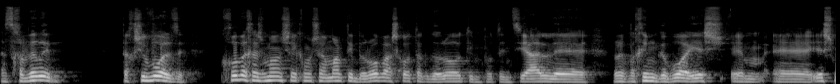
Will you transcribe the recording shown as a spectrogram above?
אז חברים, תחשבו על זה. קחו בחשבון שכמו שאמרתי, ברוב ההשקעות הגדולות עם פוטנציאל אה, רווחים גבוה, יש, אה, יש,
